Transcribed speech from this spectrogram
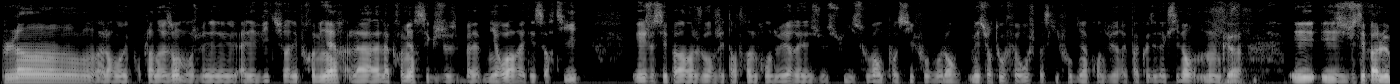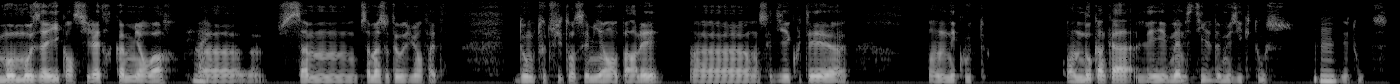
plein... Alors oui, pour plein de raisons. Bon, je vais aller vite sur les premières. La, première, c'est que je... Bah, Miroir était sorti. Et je sais pas, un jour, j'étais en train de conduire et je suis souvent passif au volant, mais surtout au feu rouge parce qu'il faut bien conduire et pas causer d'accident. Donc, euh, et, et, je sais pas, le mot mosaïque en six lettres comme miroir, euh, ça m'a sauté aux yeux en fait. Donc tout de suite, on s'est mis à en parler. Euh, on s'est dit, écoutez, on écoute en aucun cas les mêmes styles de musique tous mm. et toutes.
